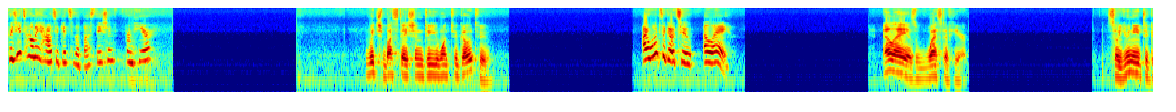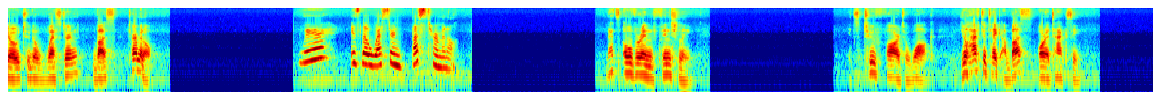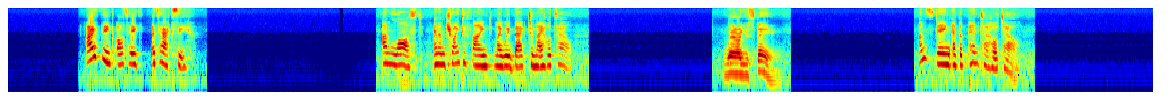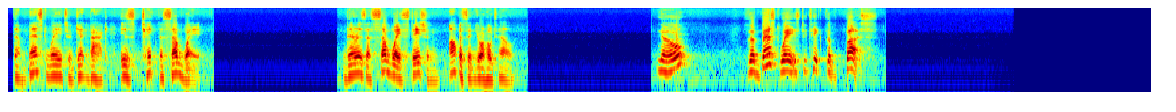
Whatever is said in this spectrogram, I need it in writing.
Could you tell me how to get to the bus station from here? Which bus station do you want to go to? I want to go to LA. LA is west of here. So you need to go to the Western Bus Terminal. Where is the Western Bus Terminal? That's over in Finchley. It's too far to walk. You'll have to take a bus or a taxi. I think I'll take a taxi. I'm lost and I'm trying to find my way back to my hotel. Where are you staying? I'm staying at the Penta Hotel. The best way to get back is take the subway. There is a subway station opposite your hotel. No. The best way is to take the bus.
